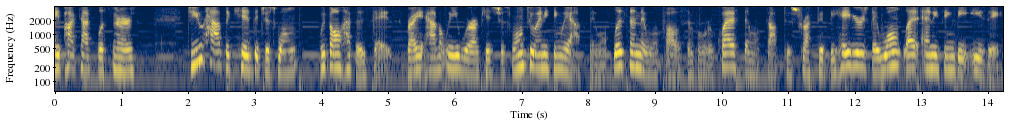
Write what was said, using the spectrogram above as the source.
Hey, podcast listeners, do you have the kid that just won't We've all had those days, right? Haven't we? Where our kids just won't do anything we ask. They won't listen. They won't follow simple requests. They won't stop destructive behaviors. They won't let anything be easy.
